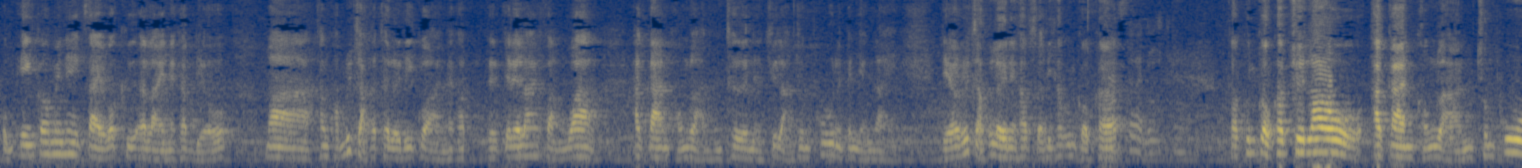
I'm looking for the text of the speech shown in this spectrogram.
ผมเองก็ไม่แน่ใจว่าคืออะไรนะครับ เดี๋ยวมาทำความรู้จักกับเธอเลยดีกว่านะครับเธอจะได้เล่าให้ฟังว่าอาการของหลานของเธอเนี่ยชื่อหลานชมพู่เนี่ยเป็นอย่างไร เดี๋ยวรู้จักกันเลยนะครับ สวัสดีครับคุณกบครับ สวัสดีค่ะ ครับคุณกบครับช่วยเล่าอาการของหลานชมพู่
